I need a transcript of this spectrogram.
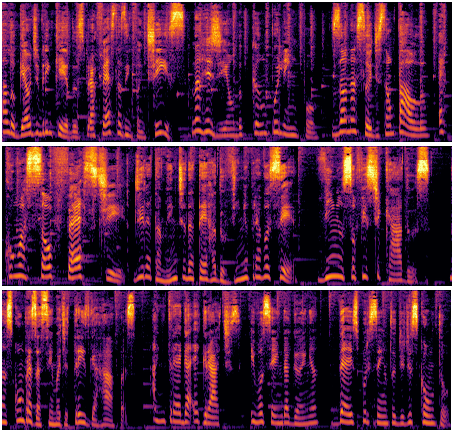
Aluguel de brinquedos para festas infantis na região do Campo Limpo, Zona Sul de São Paulo. É com a Solfest, diretamente da terra do vinho para você. Vinhos sofisticados. Nas compras acima de três garrafas, a entrega é grátis e você ainda ganha 10% de desconto.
